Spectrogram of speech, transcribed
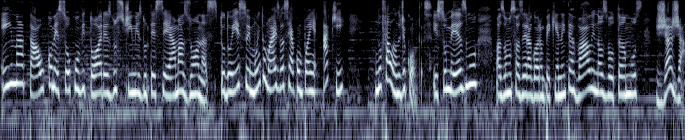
em Natal começou com vitórias dos times do TCE Amazonas. Tudo isso e muito mais você acompanha aqui no Falando de Contas. Isso mesmo, mas vamos fazer agora um pequeno intervalo e nós voltamos já já.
